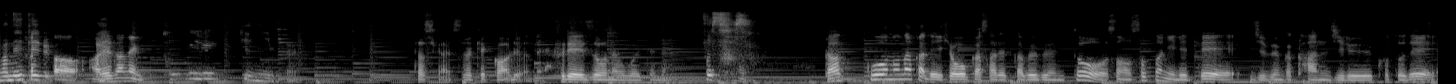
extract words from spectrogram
真似てる。ああれだねこういう時にみたいな。確かにそれ結構あるよねフレーズをね覚えてねそうそうそう。学校の中で評価された部分とその外に出て自分が感じることで、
